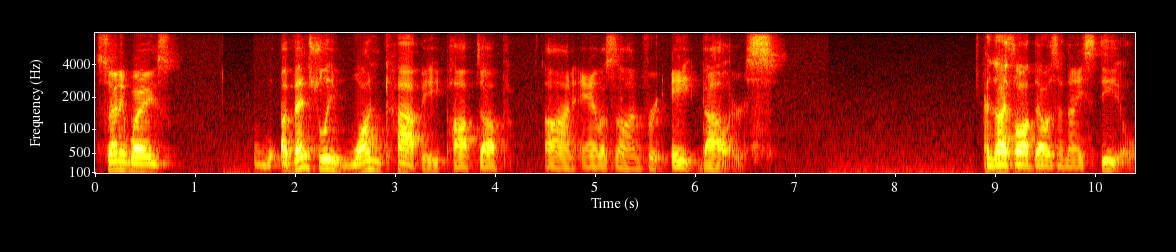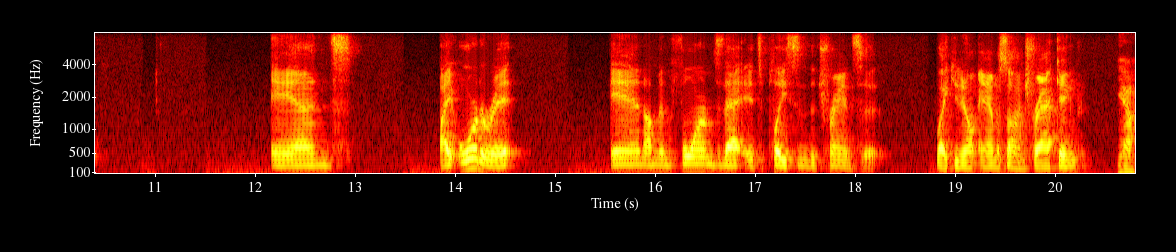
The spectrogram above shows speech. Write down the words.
So, anyways, eventually one copy popped up on Amazon for eight dollars, and I thought that was a nice deal. And I order it, and I'm informed that it's placed in the transit, like you know, Amazon tracking. Yeah.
